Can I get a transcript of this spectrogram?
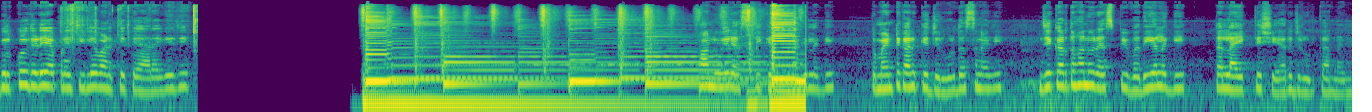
ਬਿਲਕੁਲ ਜਿਹੜੇ ਆਪਣੇ ਚੀਲੇ ਬਣ ਕੇ ਤਿਆਰ ਹੈਗੇ ਜੀ। ਤੁਹਾਨੂੰ ਇਹ ਰੈਸਪੀ ਕਿਸ ਤਰ੍ਹਾਂ ਦੀ ਲੱਗੀ? ਕਮੈਂਟ ਕਰਕੇ ਜਰੂਰ ਦੱਸਣਾ ਜੀ। ਜੇਕਰ ਤੁਹਾਨੂੰ ਰੈਸਪੀ ਵਧੀਆ ਲੱਗੀ, ਤਾਂ ਲਾਈਕ ਤੇ ਸ਼ੇਅਰ ਜਰੂਰ ਕਰਨਾ ਜੀ।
